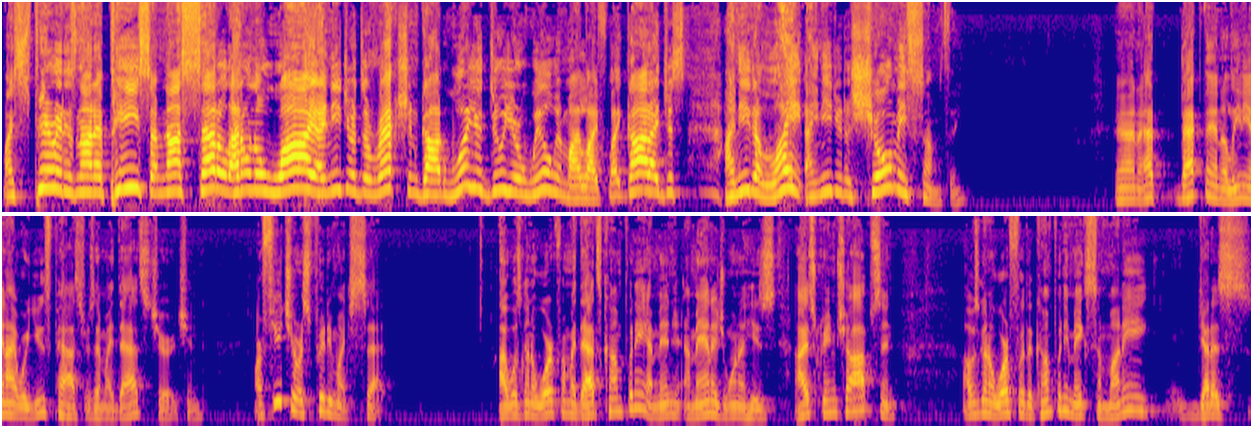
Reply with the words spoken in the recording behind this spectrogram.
my spirit is not at peace. I'm not settled. I don't know why. I need your direction, God. Will you do your will in my life? Like, God, I just, I need a light. I need you to show me something. And at, back then, Alini and I were youth pastors at my dad's church, and our future was pretty much set. I was going to work for my dad's company. I, man- I managed one of his ice cream shops, and I was going to work for the company, make some money, get us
